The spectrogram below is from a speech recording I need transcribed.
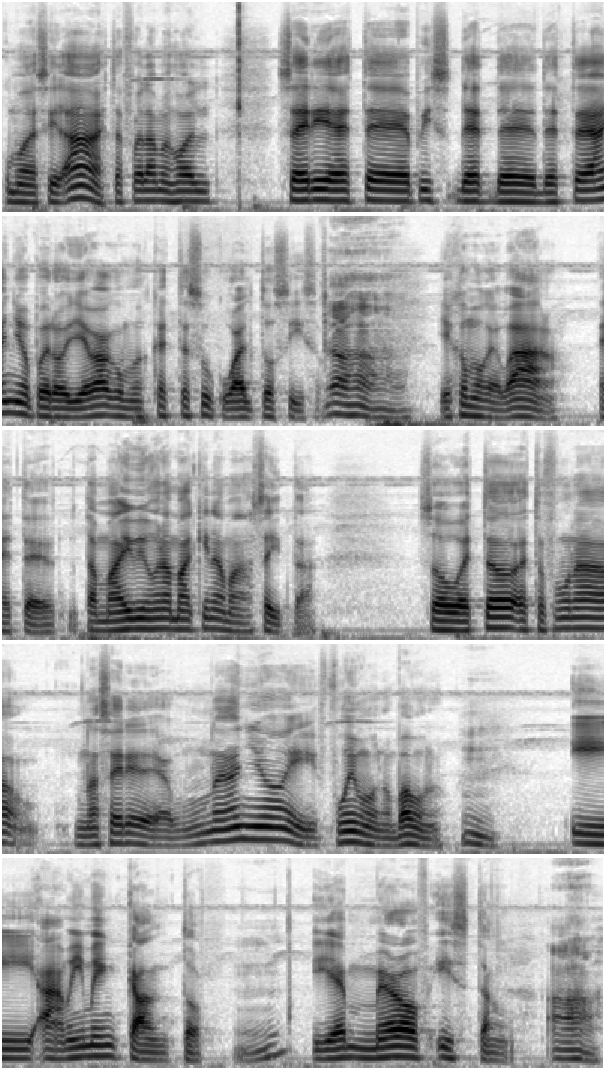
como decir, ah, esta fue la mejor serie de este, de, de- de este año, pero lleva como es que este es su cuarto season. Ajá, ajá. Y es como que, bueno, este, estamos ahí viendo una máquina más aceitada. So, esto, esto fue una, una serie de un año y fuímonos, vámonos. Mm. Y a mí me encantó. Mm. Y es Mayor of Easttown. Ajá.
